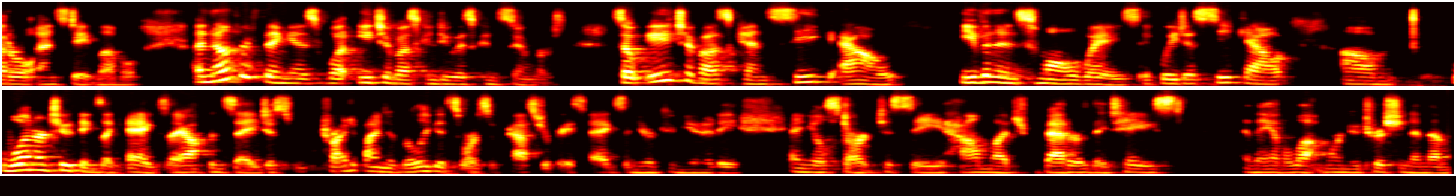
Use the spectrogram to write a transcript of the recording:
federal and state level. Another thing is what each of us can do as consumers. So, each of us can seek out even in small ways, if we just seek out um, one or two things like eggs, I often say just try to find a really good source of pasture based eggs in your community, and you'll start to see how much better they taste and they have a lot more nutrition in them.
